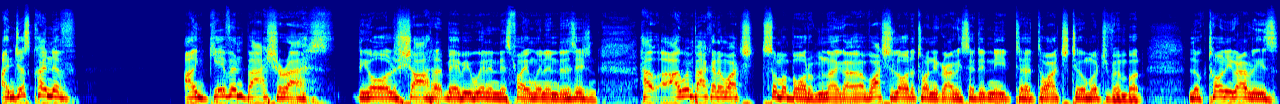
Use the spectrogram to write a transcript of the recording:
I'm just kind of I'm giving Basharat the old shot at maybe winning this fight, winning the decision. How I went back and I watched some of both of them. Like I watched a lot of Tony Gravely, so I didn't need to, to watch too much of him. But look, Tony Gravely is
